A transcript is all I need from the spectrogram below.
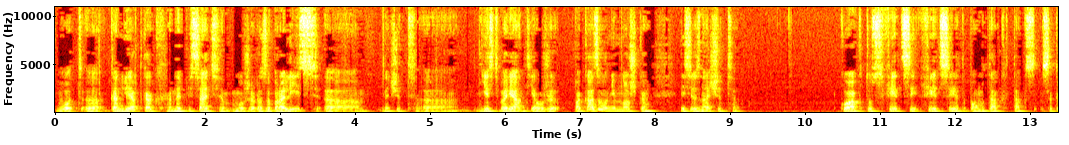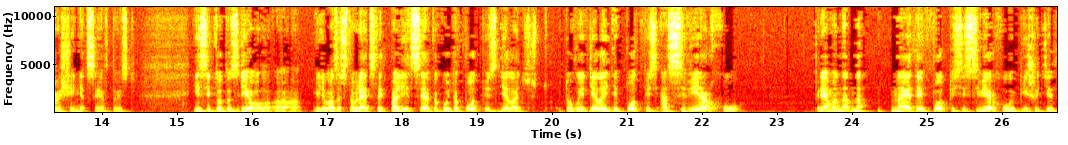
Вот, э, конверт, как написать, мы уже разобрались. Э, значит, э, есть вариант, я уже показывал немножко. Если, значит, коактус феци, феци это, по-моему, так, так сокращение CF, то есть если кто-то сделал, э, или вас заставляет стоять полиция, какую-то подпись сделать, то вы делаете подпись, а сверху, прямо на, на, на этой подписи сверху вы пишете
